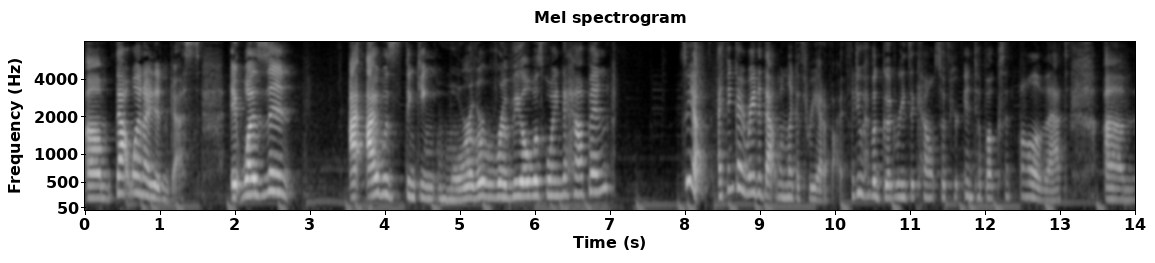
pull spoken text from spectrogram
Um, that one I didn't guess. It wasn't I, I was thinking more of a reveal was going to happen. So yeah, I think I rated that one like a three out of five. I do have a Goodreads account, so if you're into books and all of that, um,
